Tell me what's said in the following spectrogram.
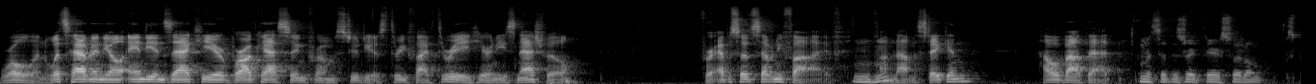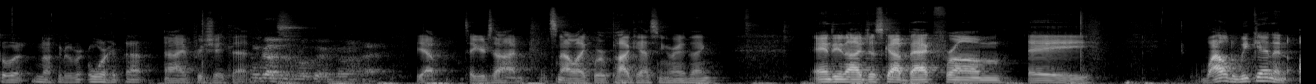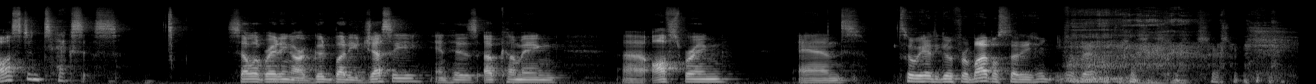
Rolling. What's happening, y'all? Andy and Zach here, broadcasting from Studios 353 here in East Nashville for episode 75, if mm-hmm. I'm not mistaken. How about that? I'm gonna set this right there so I don't spill it, knock it over, or hit that. I appreciate that. I'm going real quick. Go on back. Yep, take your time. It's not like we're podcasting or anything. Andy and I just got back from a wild weekend in Austin, Texas, celebrating our good buddy Jesse and his upcoming uh, offspring. And So we had to go for a Bible study event.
